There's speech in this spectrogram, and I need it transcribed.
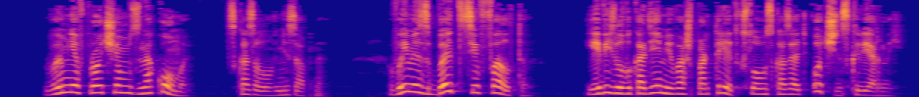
— Вы мне, впрочем, знакомы, — сказал он внезапно. — Вы мисс Бетси Фелтон. Я видел в академии ваш портрет, к слову сказать, очень скверный. —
